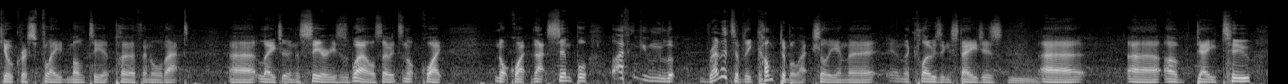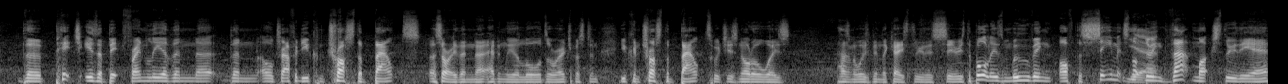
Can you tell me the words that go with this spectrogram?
Gilchrist flayed Monty at Perth and all that uh, later in the series as well. So it's not quite not quite that simple. But I think England look relatively comfortable actually in the in the closing stages uh, uh, of day two. The pitch is a bit friendlier than uh, than Old Trafford. You can trust the bounce. Uh, sorry, than uh, Headingley or Lords or Edgbaston. You can trust the bounce, which is not always hasn't always been the case through this series. The ball is moving off the seam. It's not doing that much through the air.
